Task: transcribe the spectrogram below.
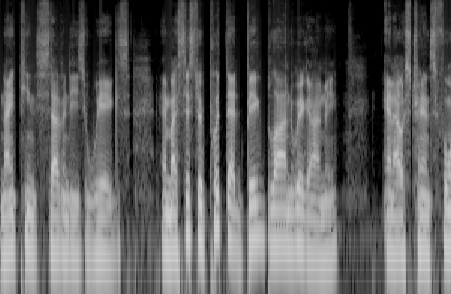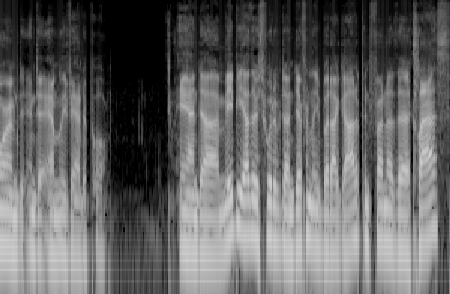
1970s wigs, and my sister put that big blonde wig on me, and I was transformed into Emily Vanderpool. And uh, maybe others would have done differently, but I got up in front of the class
